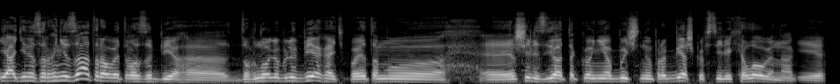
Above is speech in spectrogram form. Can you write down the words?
Я один из организаторов этого забега. Давно люблю бегать, поэтому э, решили сделать такую необычную пробежку в стиле Хэллоуина. И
